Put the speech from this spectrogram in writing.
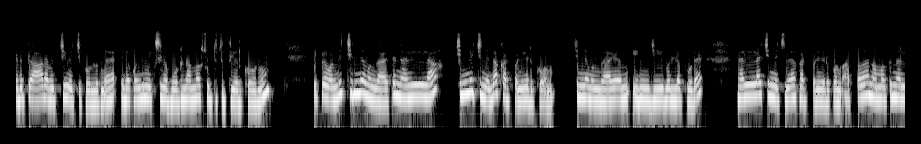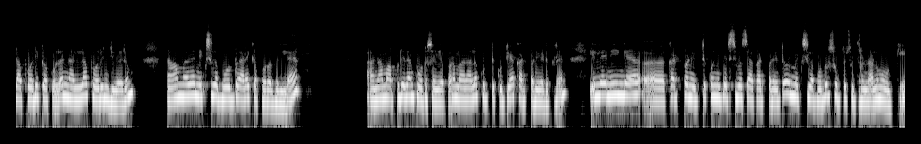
எடுத்து ஆற வச்சு வச்சுக்கொள்ளுங்க. இதை கொஞ்சம் மிக்சியில் போட்டு நம்ம சுற்றி சுற்றி எடுக்கணும். இப்போ வந்து சின்ன வெங்காயத்தை நல்லா சின்ன சின்னதாக கட் பண்ணி எடுக்கணும். சின்ன வெங்காயம் இஞ்சி வெள்ளைப்பூடை நல்லா சின்ன சின்னதாக கட் பண்ணி எடுக்கணும். அப்போ தான் நமக்கு நல்லா பொரிக்கக்குள்ள நல்லா பொரிஞ்சு வரும். நாம அதை மிக்சியில் போட்டு அரைக்க போறது இல்ல அப்படி தான் அப்படிதான் போட்டு செய்ய போகிறோம் அதனால குட்டி குட்டியாக கட் பண்ணி எடுக்கிறேன். இல்லை நீங்கள் கட் பண்ணிட்டு கொஞ்சம் பெருசு பெருசாக கட் பண்ணிட்டு ஒரு மிக்சியில் போட்டு சுற்றி சுற்றுனாலும் ஓகே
